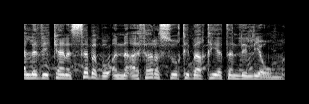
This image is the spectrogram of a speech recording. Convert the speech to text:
الذي كان السبب أن آثار السوق باقية لليوم.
